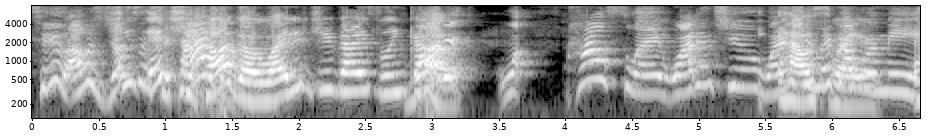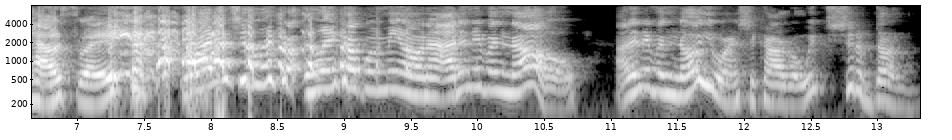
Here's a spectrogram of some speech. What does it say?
too. I was just She's in, in Chicago. Chicago. Why did you guys link Why up? did, what, Houseway, why didn't you? Why didn't you link up with me? Houseway. why didn't you link up, link up with me on that? I didn't even know. I didn't even know you were in Chicago. We should have done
